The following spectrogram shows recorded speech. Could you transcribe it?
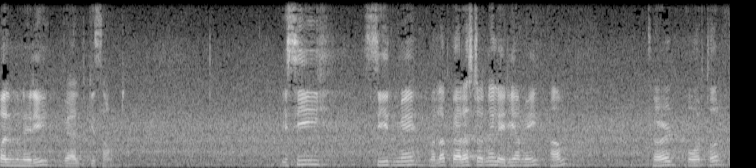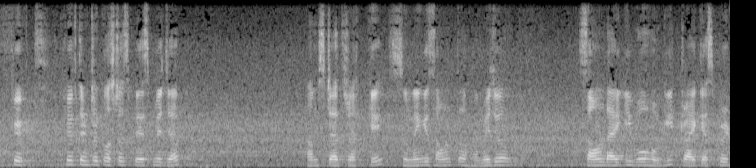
पल्मोनरी वेल्व की साउंड इसी सीध में मतलब पैरास्टर्नल एरिया में ही हम थर्ड फोर्थ और फिफ्थ फिफ्थ इंटरकोस्टल स्पेस में जब हम स्टेथ रख के सुनेंगे साउंड तो हमें जो साउंड आएगी, वो होगी ट्राइकेस्पिड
